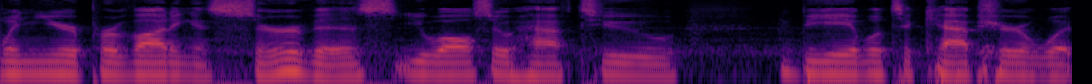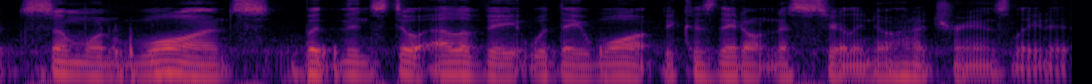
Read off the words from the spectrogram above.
when you're providing a service, you also have to be able to capture what someone wants, but then still elevate what they want because they don't necessarily know how to translate it.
